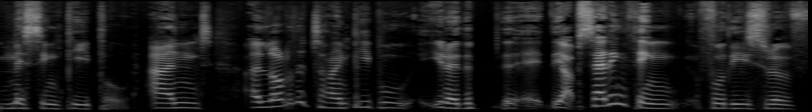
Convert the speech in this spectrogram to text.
missing people, and a lot of the time, people, you know, the the, the upsetting thing for these sort of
